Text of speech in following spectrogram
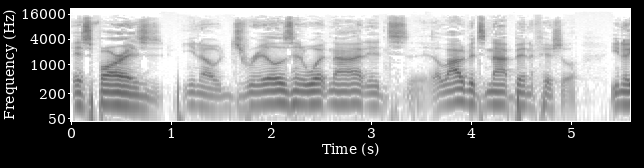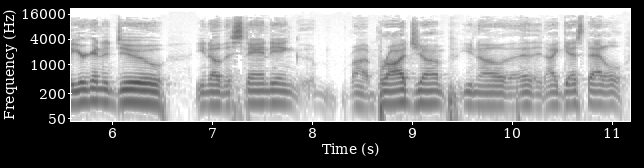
as far as you know drills and whatnot, it's a lot of it's not beneficial. You know, you're going to do you know the standing uh, broad jump. You know, I guess that'll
